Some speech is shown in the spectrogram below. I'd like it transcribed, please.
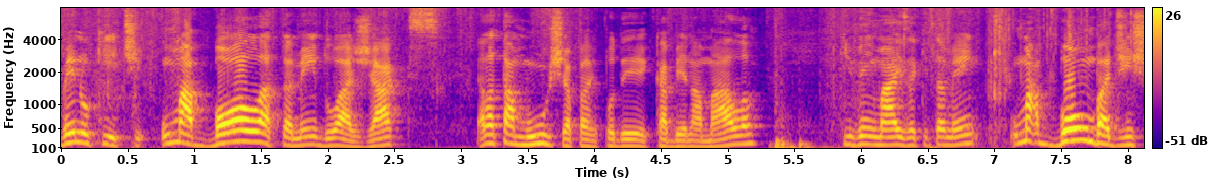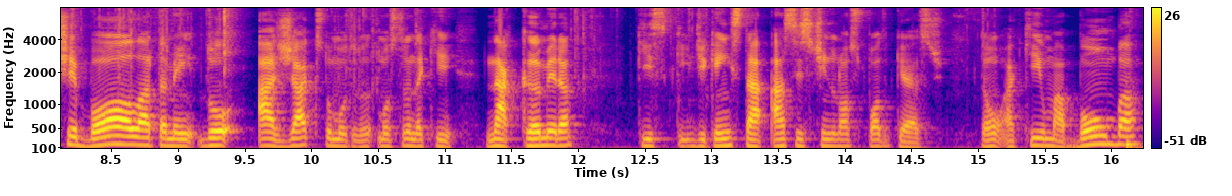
Vem no kit uma bola também do Ajax. Ela tá murcha para poder caber na mala. Que vem mais aqui também. Uma bomba de encher bola também do Ajax. Estou mostrando aqui na câmera que, de quem está assistindo o nosso podcast. Então aqui uma bomba,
